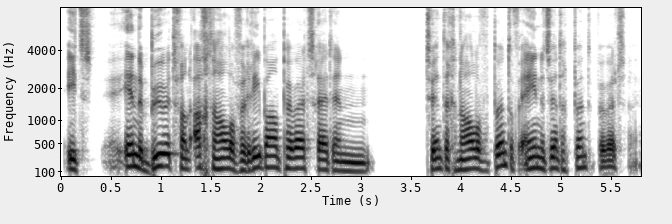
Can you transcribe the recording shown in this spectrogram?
Iets in de buurt van 8,5 rebound per wedstrijd en 20,5 punten of 21 punten per wedstrijd.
